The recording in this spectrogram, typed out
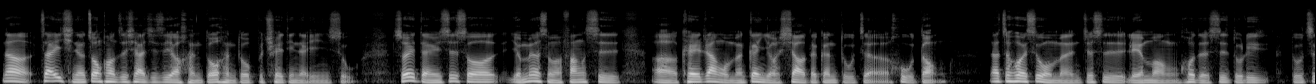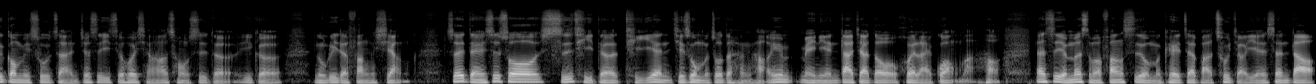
那在疫情的状况之下，其实有很多很多不确定的因素，所以等于是说，有没有什么方式，呃，可以让我们更有效的跟读者互动？那这会是我们就是联盟或者是独立独自公民书展，就是一直会想要从事的一个努力的方向。所以等于是说，实体的体验其实我们做得很好，因为每年大家都会来逛嘛，哈。但是有没有什么方式，我们可以再把触角延伸到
